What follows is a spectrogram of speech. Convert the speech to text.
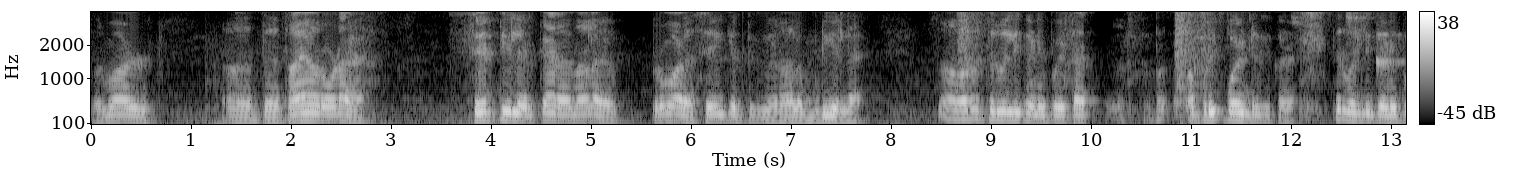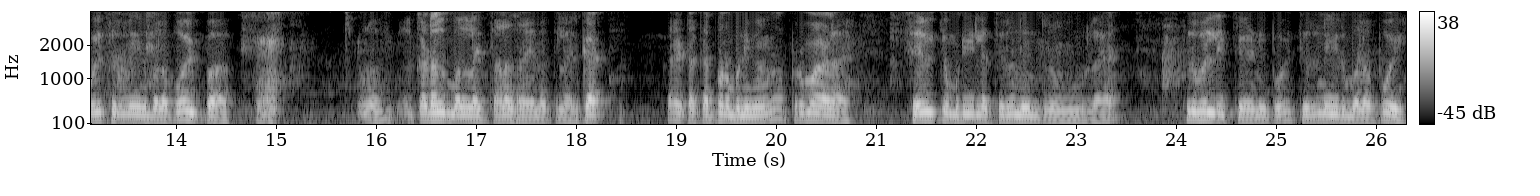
பெருமாள் த- தாயாரோட சேர்த்தியில் இருக்கார். அதனால் பெருமாளை சேவிக்கிறதுக்கு இவரால் முடியலை. ஸோ அவரும் திருவல்லிக்கணி போயிட்டார். அப்போ அப்படி போயிட்டுருக்கு திருவல்லிக்கணி போய் திருநீர்மலை போய் இப்போ கடல் மல்லை தலசாயனத்தில் இருக்கார். கரெக்டாக கற்பனை பண்ணிக்கோங்க. பெருமாளை சேவிக்க முடியல திருநின்ற ஊரில். திருவல்லிக்கேணி போய் திருநீர்மலை போய்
